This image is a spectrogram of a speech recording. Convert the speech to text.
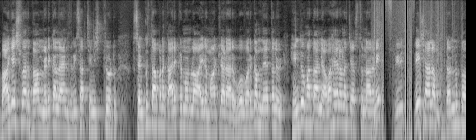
Bageshwar Dham medical and research institute శంకుస్థాపన కార్యక్రమంలో ఆయన మాట్లాడారు. ఓ వర్గం నేతలు హిందూ మతాన్ని అవహేళన చేస్తున్నారని వివిధ దేశాల దన్నుతో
